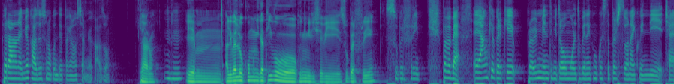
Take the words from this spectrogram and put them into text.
però non è il mio caso e sono contenta che non sia il mio caso. Chiaro. Mhm. Ehm, a livello comunicativo, quindi mi dicevi super free? Super free. Poi vabbè, è anche perché probabilmente mi trovo molto bene con questa persona e quindi cioè,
